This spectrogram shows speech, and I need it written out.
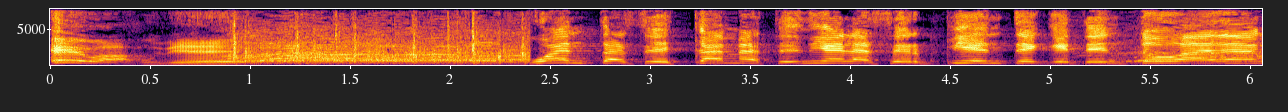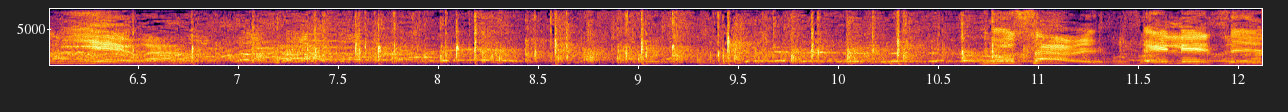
Eva. Muy bien. ¿Cuántas escamas tenía la serpiente que tentó a Adán y Eva? No sabe. Él es el.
